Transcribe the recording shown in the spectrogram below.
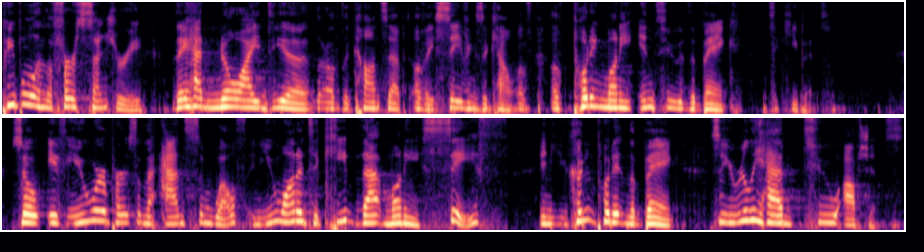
people in the first century, they had no idea of the concept of a savings account, of, of putting money into the bank to keep it. So if you were a person that had some wealth and you wanted to keep that money safe and you couldn't put it in the bank, so you really had two options.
